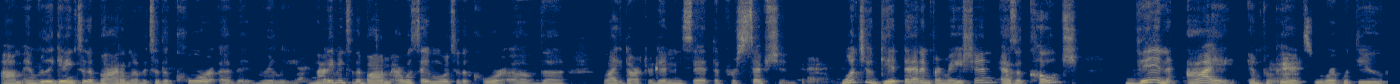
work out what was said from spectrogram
um, and really getting to the bottom of it, to the core of it, really. Not even to the bottom, I would say more to the core of the, like Dr. Denman said, the perception. Once you get that information as a coach, then I am prepared to work with you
